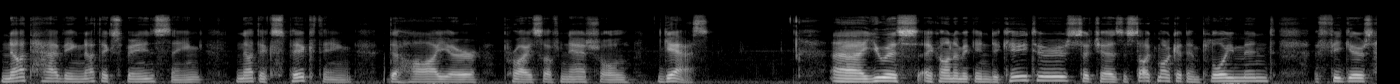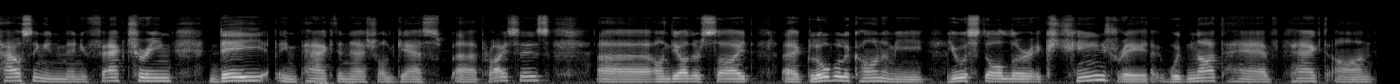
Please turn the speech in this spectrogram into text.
not having, not experiencing, not expecting the higher price of natural gas. Uh, U.S. economic indicators such as the stock market employment figures, housing and manufacturing, they impact the natural gas uh, prices. Uh, on the other side, a global economy, U.S. dollar exchange rate would not have impact on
